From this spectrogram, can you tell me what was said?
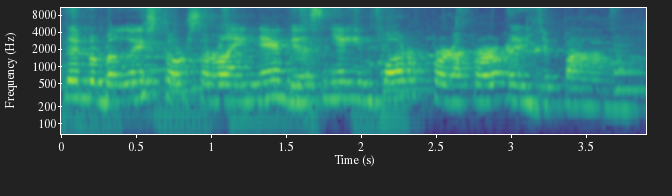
dan berbagai store-store lainnya biasanya impor produk-produk dari Jepang.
